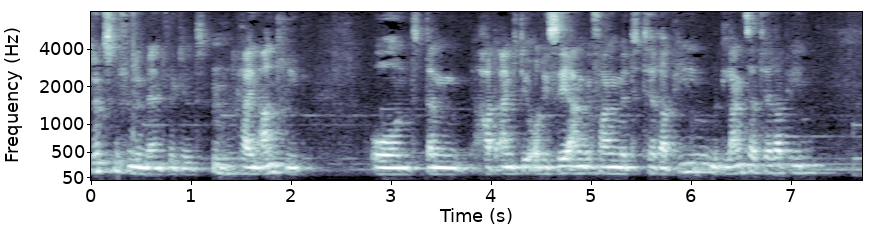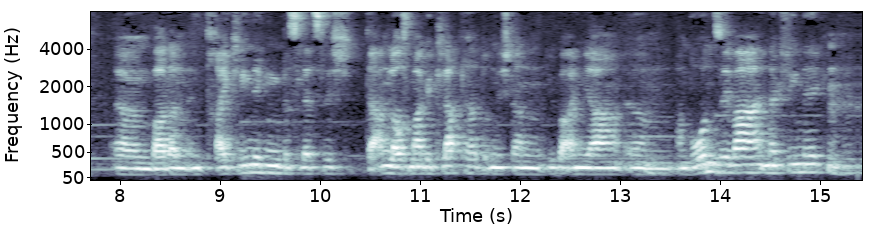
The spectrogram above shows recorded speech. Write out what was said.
Glücksgefühle mehr entwickelt, mhm. keinen Antrieb. Und dann hat eigentlich die Odyssee angefangen mit Therapien, mit Langzeittherapien ähm, war dann in drei Kliniken, bis letztlich der Anlauf mal geklappt hat und ich dann über ein Jahr ähm, am Bodensee war in der Klinik mhm.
